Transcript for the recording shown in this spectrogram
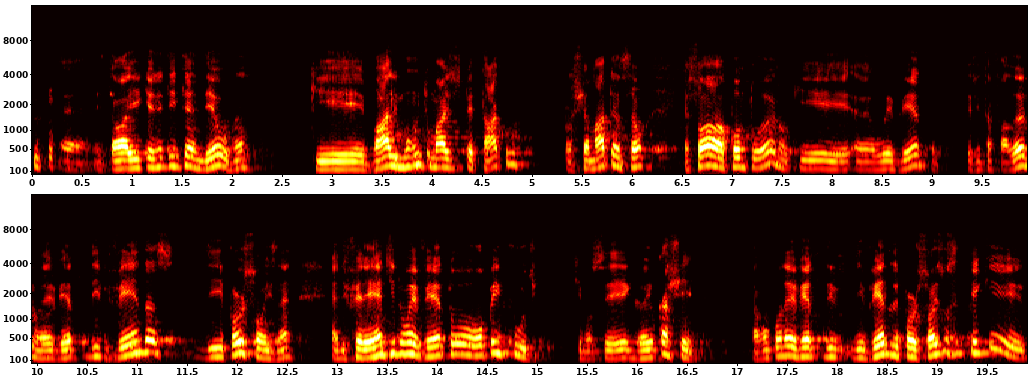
É, então aí que a gente entendeu, né? que vale muito mais o espetáculo para chamar atenção. É só pontuando que é, o evento que a gente está falando é evento de vendas de porções, né? É diferente de um evento open food, que você ganha o cachê. Então, quando é evento de, de venda de porções, você tem que.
